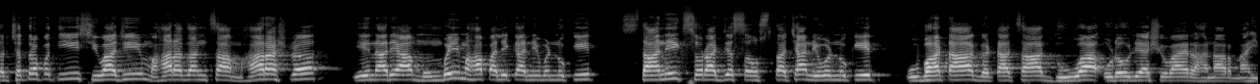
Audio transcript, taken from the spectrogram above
तर छत्रपती शिवाजी महाराजांचा महाराष्ट्र येणाऱ्या मुंबई महापालिका निवडणुकीत स्थानिक स्वराज्य संस्थाच्या निवडणुकीत उभाटा गटाचा धुवा उडवल्याशिवाय राहणार नाही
